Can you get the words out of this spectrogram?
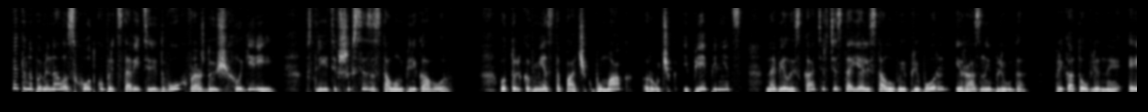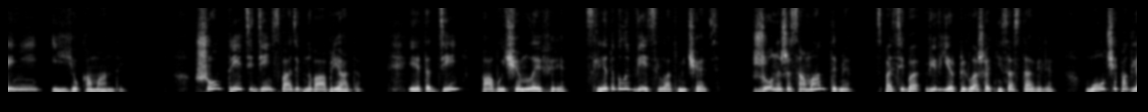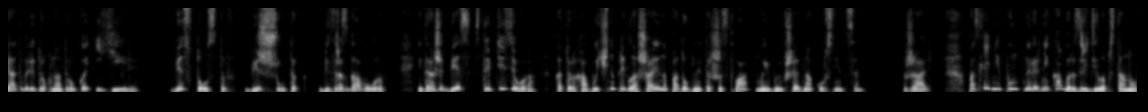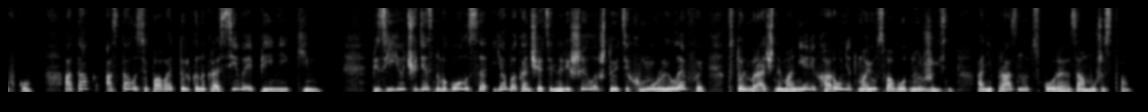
Это напоминало сходку представителей двух враждующих лагерей, встретившихся за столом переговоров. Вот только вместо пачек бумаг, ручек и пепельниц на белой скатерти стояли столовые приборы и разные блюда, приготовленные Энни и ее командой. Шел третий день свадебного обряда, и этот день, по обычаям Лефери, следовало весело отмечать. Жены же с амантами, спасибо, Вивьер приглашать не составили, молча поглядывали друг на друга и ели. Без тостов, без шуток, без разговоров и даже без стриптизера, которых обычно приглашали на подобные торжества мои бывшие однокурсницы. Жаль. Последний пункт наверняка бы разрядил обстановку. А так осталось уповать только на красивое пение Ким. Без ее чудесного голоса я бы окончательно решила, что эти хмурые лефы в столь мрачной манере хоронят мою свободную жизнь, а не празднуют скорое замужество.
